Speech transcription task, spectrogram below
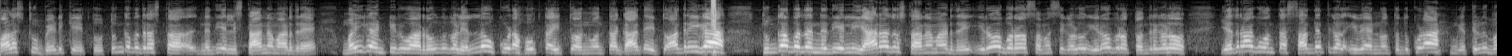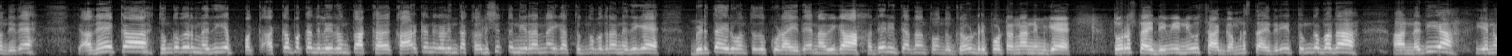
ಬಹಳಷ್ಟು ಬೇಡಿಕೆ ಇತ್ತು. ತುಂಗಭದ್ರಾ ಸ್ಥಾ, ನದಿಯಲ್ಲಿ ಸ್ನಾನ ಮಾಡಿದ್ರೆ ಮೈಗೆ ಅಂಟಿರುವ ರೋಗಗಳು ಎಲ್ಲವೂ ಕೂಡ ಹೋಗ್ತಾ ಇತ್ತು ಅನ್ನುವಂತ ಗಾದೆ ಇತ್ತು. ಆದರೆ ಈಗ ತುಂಗಭದ್ರಾ ನದಿಯಲ್ಲಿ ಯಾರಾದರೂ ಸ್ನಾನ ಮಾಡಿದ್ರೆ ಇರೋ ಬರೋ ಸಮಸ್ಯೆಗಳು, ಇರೋ ಬರೋ ತೊಂದರೆಗಳು ಎದುರಾಗುವಂಥ ಸಾಧ್ಯತೆಗಳು ಇವೆ ಅನ್ನುವಂಥದ್ದು ಕೂಡ ನಮಗೆ ತಿಳಿದು ಬಂದಿದೆ. ಅನೇಕ ತುಂಗಭದ್ರ ನದಿಗೆ ಪಕ್ಕ ಅಕ್ಕಪಕ್ಕದಲ್ಲಿರುವಂಥ ಕಾರ್ಖಾನೆಗಳಿಂದ ಕಲುಷಿತ ನೀರನ್ನ ಈಗ ತುಂಗಭದ್ರಾ ನದಿಗೆ ಬಿಡ್ತಾ ಇರುವಂತದ್ದು ಕೂಡ ಇದೆ. ನಾವೀಗ ಅದೇ ರೀತಿಯಾದಂಥ ಒಂದು ಗ್ರೌಂಡ್ ರಿಪೋರ್ಟ್ ಅನ್ನ ನಿಮಗೆ ತೋರಿಸ್ತಾ ಇದ್ದೀವಿ. ನೀವು ಸಹ ಗಮನಿಸ್ತಾ ಇದ್ರಿ. ತುಂಗಭದ್ರಾ ಆ ನದಿಯ ಏನು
